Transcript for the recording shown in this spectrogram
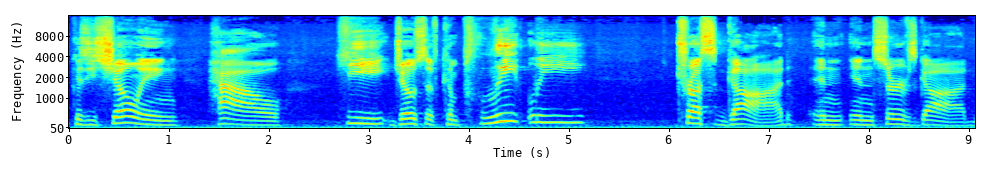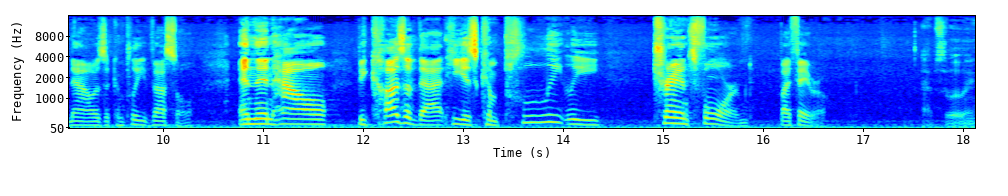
because he's showing how he Joseph completely trusts God and, and serves God now as a complete vessel, and then how because of that he is completely transformed by Pharaoh. Absolutely.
